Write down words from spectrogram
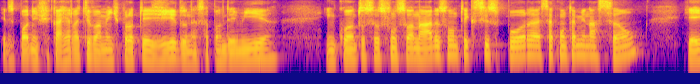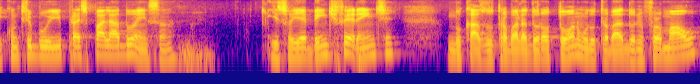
eles podem ficar relativamente protegidos nessa pandemia, enquanto seus funcionários vão ter que se expor a essa contaminação e aí contribuir para espalhar a doença. Né? Isso aí é bem diferente no caso do trabalhador autônomo, do trabalhador informal,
